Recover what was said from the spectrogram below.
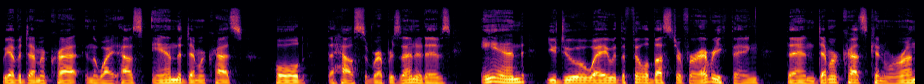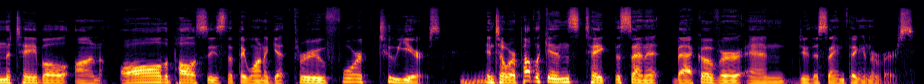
we have a Democrat in the White House, and the Democrats hold the House of Representatives, and you do away with the filibuster for everything, then Democrats can run the table on all the policies that they want to get through for two years mm-hmm. until Republicans take the Senate back over and do the same thing in reverse.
